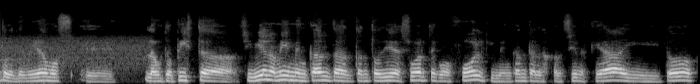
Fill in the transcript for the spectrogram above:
Momento terminamos eh, la autopista, si bien a mí me encantan tanto Día de Suerte como Folk y me encantan las canciones que hay y todo,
